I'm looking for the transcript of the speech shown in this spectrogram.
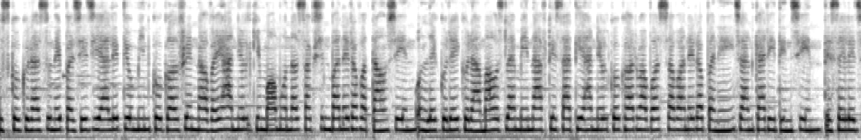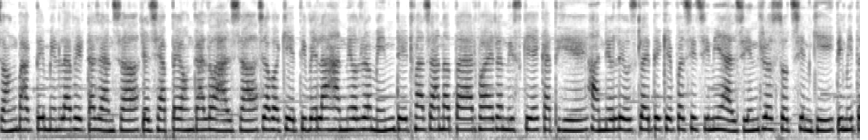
उसको कुरा सुनेपछि जियाले त्यो मिनको गर्लफ्रेन्ड नभई हान्युलकी मम हुन सक्छिन् भनेर बताउँछिन्। उनले कुरै कुरामा उसलाई मिन आफ्नै साथी हान्युलको घरमा बस्छ भनेर पनि जानकारी दिन्छन्। त्यसैले जङ भाग्दै मिनलाई भेट्न जान्छ र झ्याप्पै अङ्गालो हाल्छ। जबकि यति बेला हान्युल र मिन डेटमा जान तयार भएर निस्किएका थिए। हान्युलले उसलाई देखेपछि चिनिहाल्छिन् र सोध्छिन् कि तिमी त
